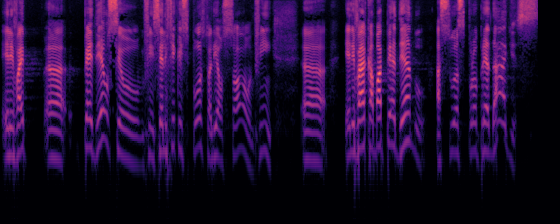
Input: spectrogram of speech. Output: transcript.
ele vai uh, perder o seu, enfim, se ele fica exposto ali ao sol, enfim, uh, ele vai acabar perdendo as suas propriedades.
